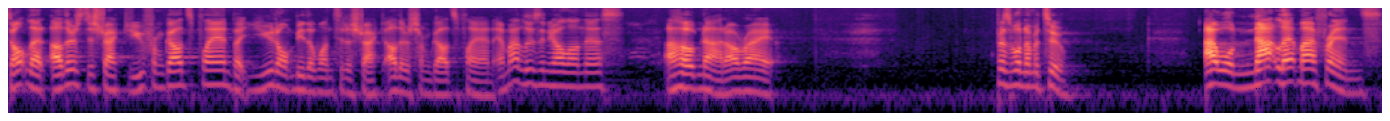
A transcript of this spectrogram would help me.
don't let others distract you from God's plan, but you don't be the one to distract others from God's plan. Am I losing y'all on this? I hope not. All right. Principle number two I will not let my friends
